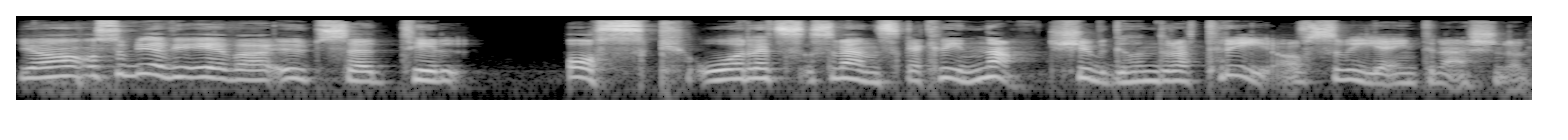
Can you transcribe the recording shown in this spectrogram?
Ja, och så blev ju Eva utsedd till OSK, Årets svenska kvinna, 2003 av Svea International.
